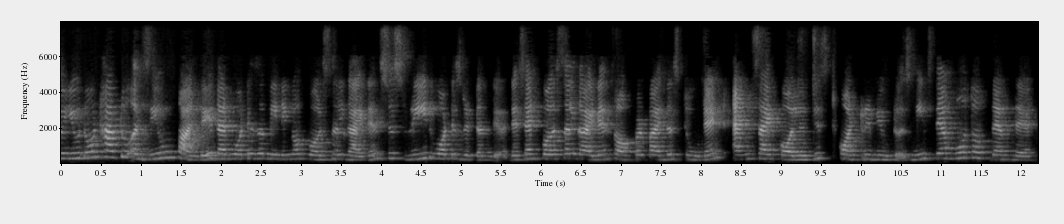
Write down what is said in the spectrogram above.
So you don't have to assume, Pandey, that what is the meaning of personal guidance. Just read what is written there. They said personal guidance offered by the student and psychologist contributors. Means they are both of them there.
